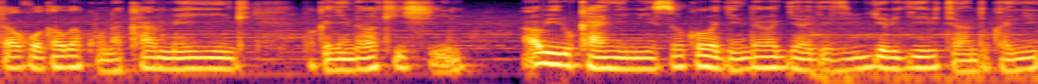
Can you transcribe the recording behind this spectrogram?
kaba gakunda ka Mei bakagenda bakishima. Aho birukanye mu isoko bagenda bagerageza ibiryo bigiye bitandukanye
